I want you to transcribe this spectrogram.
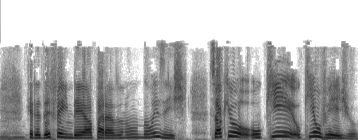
Uhum. Querer defender a parada não, não existe. Só que o, o, que, o que eu vejo,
